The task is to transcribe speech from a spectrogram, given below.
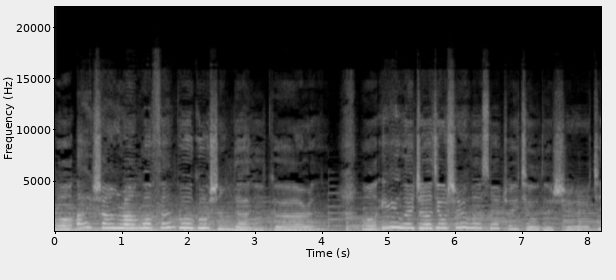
我爱上让我奋不顾身的一个人，我以为这就是我所追求的世界。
